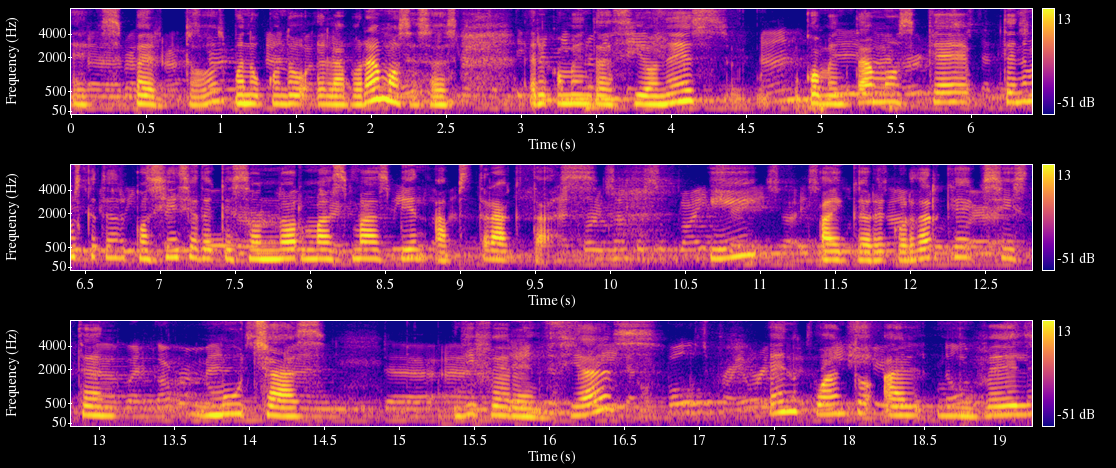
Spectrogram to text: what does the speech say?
expertos, bueno, cuando elaboramos esas recomendaciones, comentamos que tenemos que tener conciencia de que son normas más bien abstractas. Y hay que recordar que existen muchas diferencias en cuanto al nivel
